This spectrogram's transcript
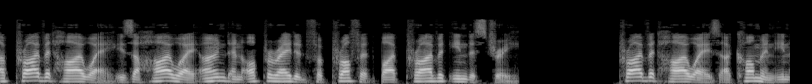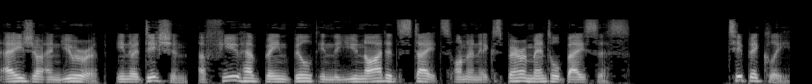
A private highway is a highway owned and operated for profit by private industry. Private highways are common in Asia and Europe, in addition, a few have been built in the United States on an experimental basis. Typically,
